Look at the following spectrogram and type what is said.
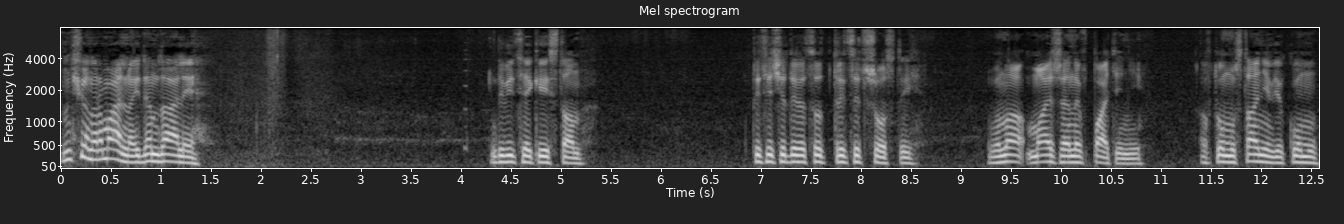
Ну що, нормально, йдемо далі. Дивіться, який стан. 1936. Вона майже не в патіні, а в тому стані, в якому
